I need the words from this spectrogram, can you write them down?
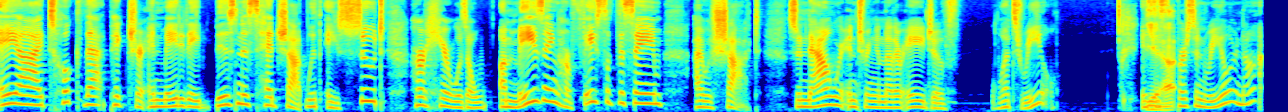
AI took that picture and made it a business headshot with a suit. Her hair was a- amazing, her face looked the same. I was shocked. So now we're entering another age of what's real? Is Yeah. this person real or not?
